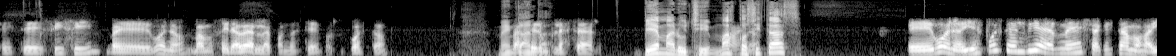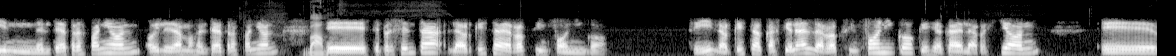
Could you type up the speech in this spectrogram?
Este, sí, sí, bueno, vamos a ir a verla cuando esté, por supuesto. Me encanta. Va a ser un placer. Bien, Maruchi, ¿más cositas? Eh, bueno, y después el viernes, ya que estamos ahí en el Teatro Español, hoy le damos el Teatro Español, eh, se presenta la Orquesta de Rock Sinfónico, ¿sí? La Orquesta Ocasional de Rock Sinfónico, que es de acá de la región, eh,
